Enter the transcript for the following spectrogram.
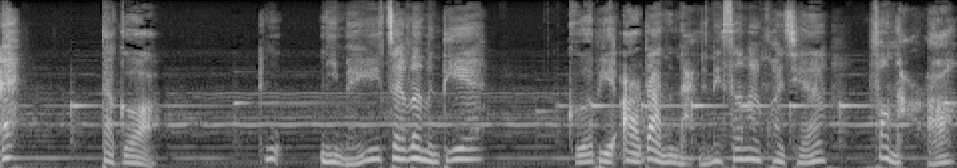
哎，大哥。”你你没再问问爹，隔壁二蛋的奶奶那三万块钱放哪儿了？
